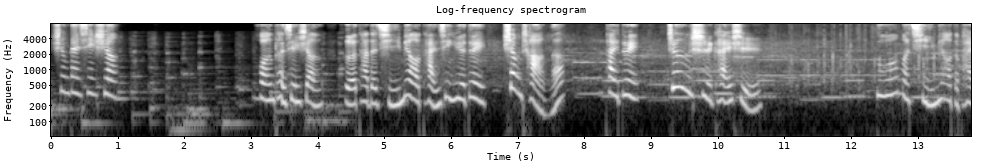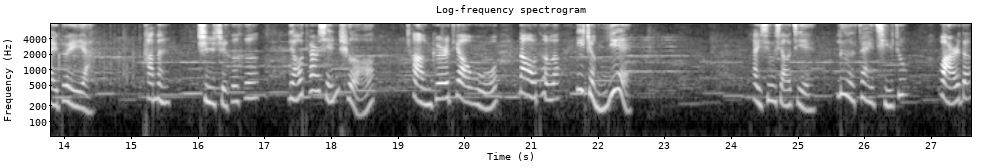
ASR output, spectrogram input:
圣诞先生。荒唐先生和他的奇妙弹性乐队上场了，派对正式开始。多么奇妙的派对呀！他们吃吃喝喝，聊天闲扯，唱歌跳舞，闹腾了一整夜。害羞小姐乐在其中，玩的。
